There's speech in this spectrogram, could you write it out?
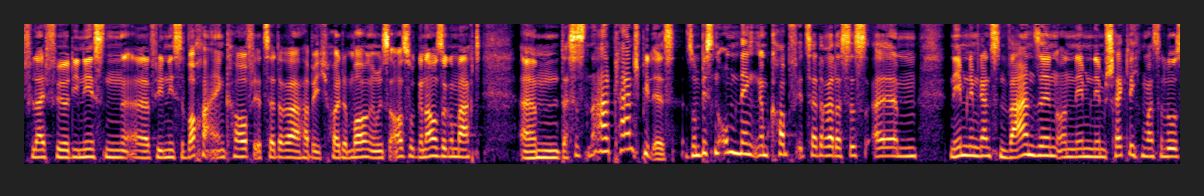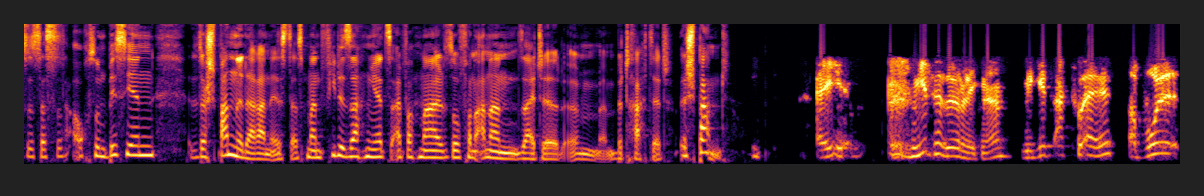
vielleicht für die nächsten, äh, für die nächste Woche einkauft, etc. Habe ich heute Morgen übrigens auch so genauso gemacht. Dass es eine Art Planspiel ist. So ein bisschen Umdenken im Kopf, etc. Das ist ähm, neben dem ganzen Wahnsinn und neben dem Schrecklichen, was da los ist, dass es auch so ein bisschen das Spannende daran ist, dass man viele Sachen jetzt einfach mal so von der anderen Seite ähm, betrachtet. Ist spannend. Ey, mir persönlich, ne? Mir geht's aktuell, obwohl,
